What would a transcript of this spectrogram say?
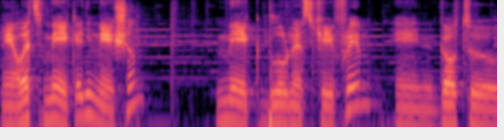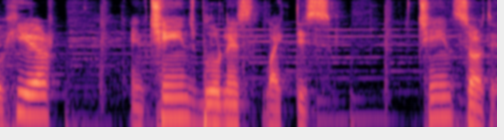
And let's make animation. Make blurriness keyframe and go to here and change blurriness like this. Change 30.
